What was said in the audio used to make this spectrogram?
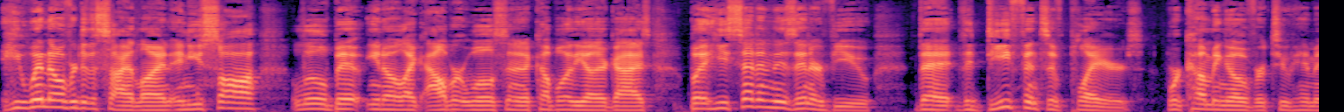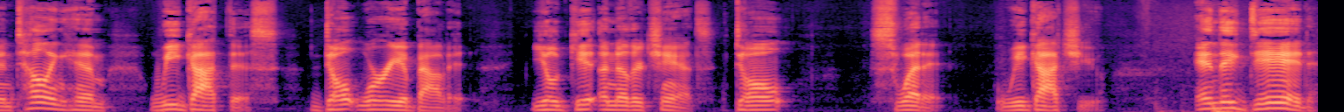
he went over to the sideline and you saw a little bit, you know, like Albert Wilson and a couple of the other guys, but he said in his interview that the defensive players were coming over to him and telling him, "We got this." Don't worry about it. You'll get another chance. Don't sweat it. We got you. And they did.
